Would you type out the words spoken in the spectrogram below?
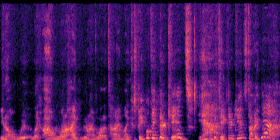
you know, we're like, oh, we want to hike, but we don't have a lot of time. Like, Because people take their kids. yeah, They take their kids to hike yeah.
